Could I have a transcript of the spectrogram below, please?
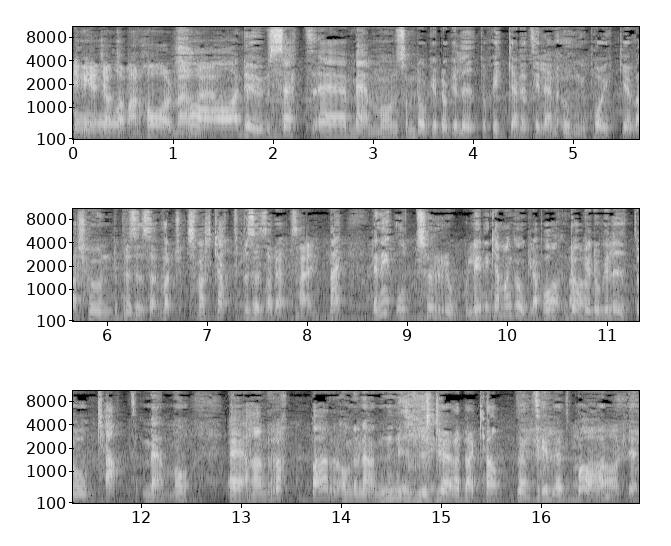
det vet jag inte om han har, men... eh, Har du sett eh, memon som Dogge Doggelito skickade till en ung pojke vars hund precis har, vars, vars katt precis har dött? Nej. Nej. Den är otrolig, det kan man googla på. Dogge Doggelito katt memo. Eh, han rappar om den här nydöda katten till ett barn. Ja, okej.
